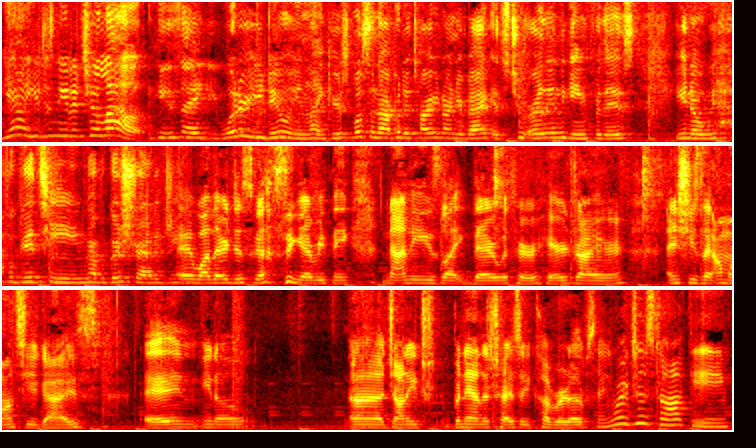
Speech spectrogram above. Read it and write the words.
Yeah, you just need to chill out. He's like, what are you doing? Like, you're supposed to not put a target on your back. It's too early in the game for this. You know, we have a good team. We have a good strategy. And while they're discussing everything, Nany's like there with her hair dryer, and she's like, "I'm on to you guys," and you know. Uh, Johnny tr- tries to cover it up, saying we're just talking,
